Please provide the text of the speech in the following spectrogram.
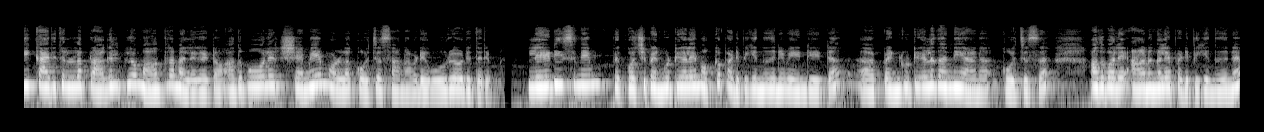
ഈ കാര്യത്തിലുള്ള പ്രാഗൽഭ്യവും മാത്രമല്ല കേട്ടോ. അതുപോലെ ക്ഷമയുമുള്ള കോച്ചസാണ് അവിടെ ഓരോരുത്തരും. ലേഡീസിനെയും കൊച്ചു പെൺകുട്ടികളെയും ഒക്കെ പഠിപ്പിക്കുന്നതിന് വേണ്ടിയിട്ട് പെൺകുട്ടികൾ തന്നെയാണ് കോച്ചസ് അതുപോലെ ആണുങ്ങളെ പഠിപ്പിക്കുന്നതിന്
